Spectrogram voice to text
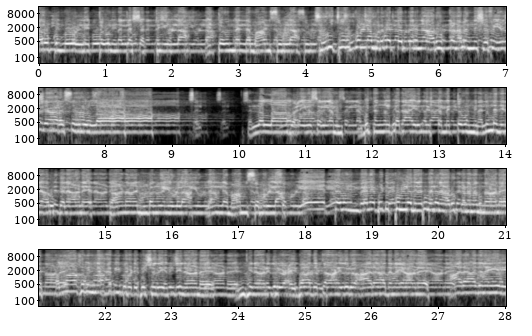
തറുക്കുമ്പോൾ ഏറ്റവും നല്ല ശക്തിയുള്ള ഏറ്റവും നല്ല മാംസുള്ള ചുറുചുറുക്കുള്ള മൃഗത്തെ തന്നെ അറുക്കണമെന്ന് ഷഫീഷ റസൂലുള്ളാഹ് നബി തങ്ങൾക്ക് അതായിരുന്നു ഇഷ്ടം ഏറ്റവും നല്ലതിന് അറുക്കലാണ് കാണാൻ ഭംഗിയുള്ള നല്ല മാംസമുള്ള ഏറ്റവും വിലപിടിപ്പുള്ളതിനെ തന്നെ അറുക്കണമെന്നാണ് അള്ളാഹുവിന്റെ ഹബീബ് പഠിപ്പിച്ചത്. എന്തിനാണ്? എന്തിനാണ്? ഇതൊരു ഇബാദത്താണ്? ഇതൊരു ആരാധനയാണ്. ആരാധനയിൽ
